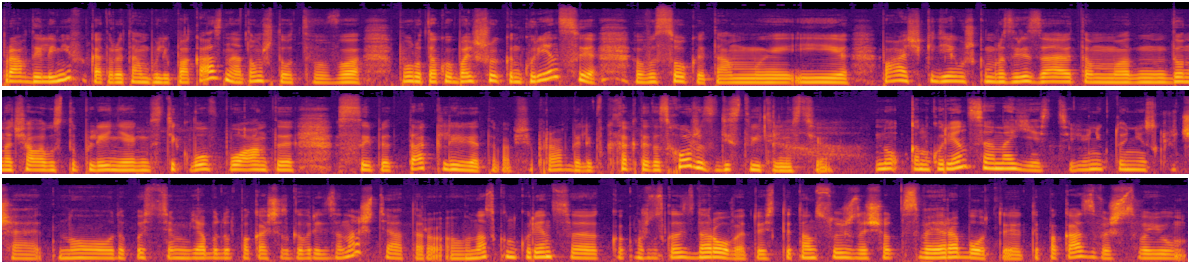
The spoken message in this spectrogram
правда или мифы, которые там были показаны, о том, что вот в пору такой большой конкуренции высокой, там и пачки девушкам разрезают там до начала выступления, стекло в пуанты сыпят. Так ли это вообще, правда ли? Как-то это схоже с действительностью? Ну, конкуренция, она есть, ее никто не исключает. Но, допустим, я буду пока сейчас говорить за наш театр, а у нас конкуренция, как можно сказать, здоровая. То есть ты танцуешь за счет своей работы, ты показываешь свою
